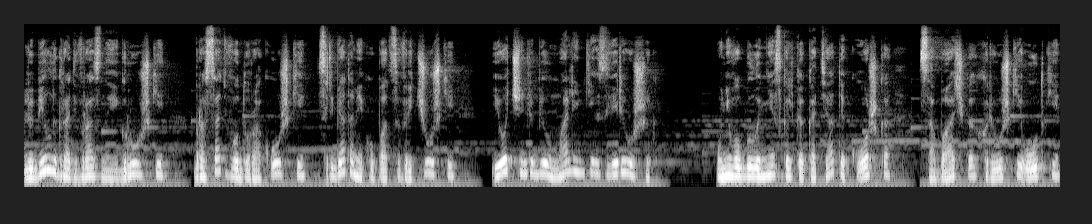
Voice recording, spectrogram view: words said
Любил играть в разные игрушки, бросать в воду ракушки, с ребятами купаться в речушке и очень любил маленьких зверюшек. У него было несколько котят и кошка, собачка, хрюшки, утки,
